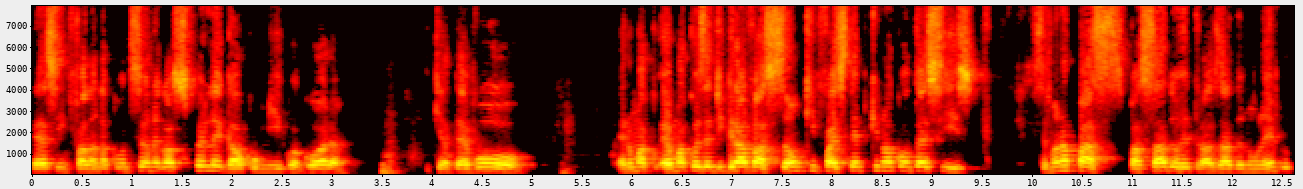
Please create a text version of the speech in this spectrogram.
é assim, falando, aconteceu um negócio super legal comigo agora, que até vou. Era uma, é uma coisa de gravação que faz tempo que não acontece isso. Semana pass, passada ou retrasada, eu não lembro,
